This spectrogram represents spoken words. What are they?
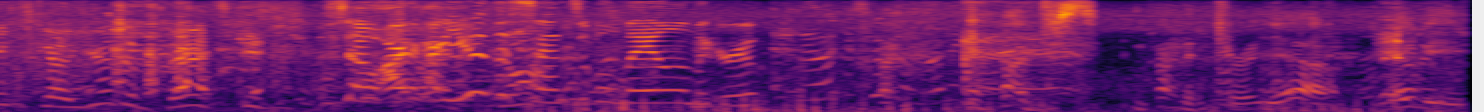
Miska, you're the best. So, are, are you the sensible male in the group? I'm just not interested. Yeah, maybe.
